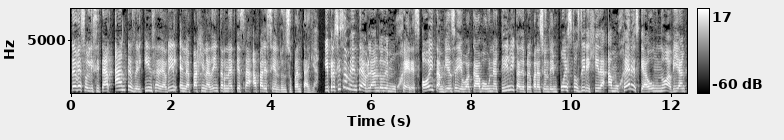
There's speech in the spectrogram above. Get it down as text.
Debe solicitar antes del 15 de abril en la página de internet que está apareciendo en su pantalla. Y precisamente hablando de mujeres, hoy también se llevó a cabo una clínica de preparación de impuestos dirigida a mujeres que aún no habían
